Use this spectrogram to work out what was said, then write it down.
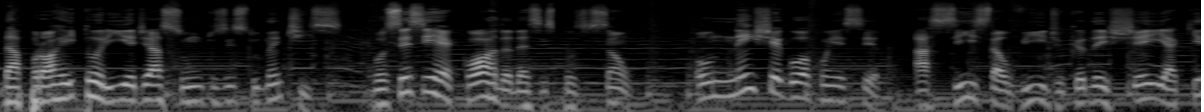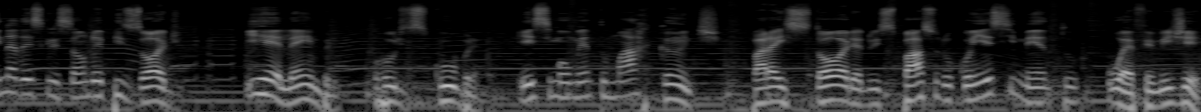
da Pró-Reitoria de Assuntos Estudantis. Você se recorda dessa exposição? Ou nem chegou a conhecê-la? Assista ao vídeo que eu deixei aqui na descrição do episódio e relembre ou descubra esse momento marcante para a história do espaço do conhecimento, o FMG.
